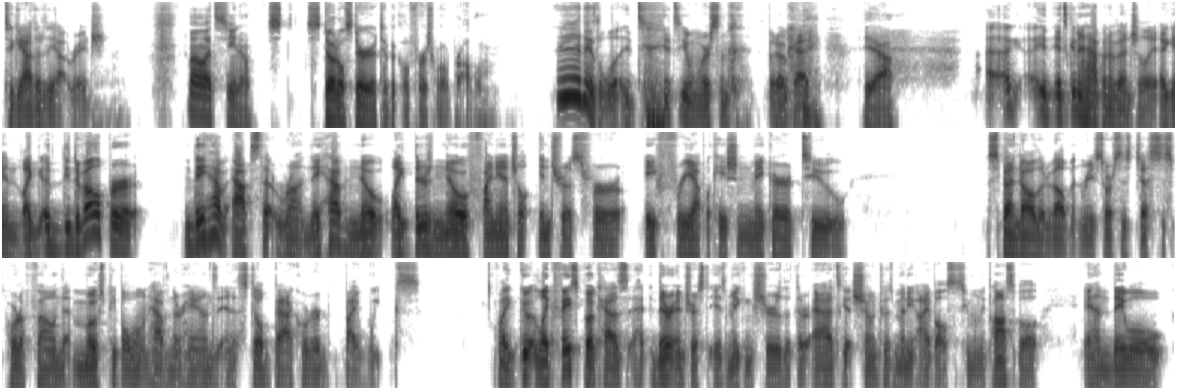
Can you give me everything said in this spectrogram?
to gather the outrage. Well, it's you know, it's, total stereotypical first world problem. Eh, I think it's, a li- it's it's even worse than that, but okay. Yeah, uh, it, it's going to happen eventually. Again, like uh, the developer, they have apps that run. They have no like. There's no financial interest for a free application maker to spend all their development resources just to support a phone that most people won't have in their hands and is still backordered by weeks. Like like Facebook has their interest is making sure that their ads get shown to as many eyeballs as humanly possible, and they will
